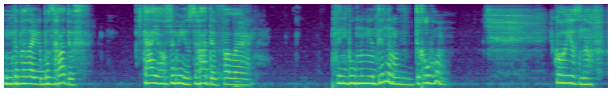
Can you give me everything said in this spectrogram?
Тебе якби зрадив. Та, я розумію, зрадив, але він був мені єдиним другом, якого я знав.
